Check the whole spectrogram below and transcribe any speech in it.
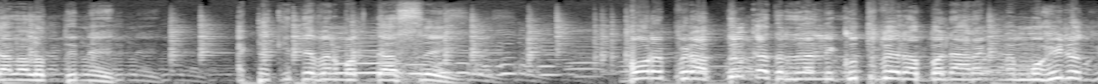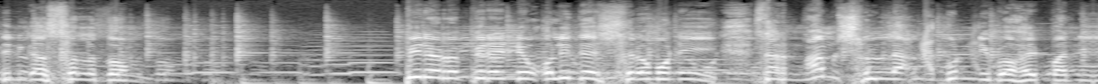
জালালউদ্দিনের একটা কিতাবের মধ্যে আছে। বড় পীর আব্দুল কাদের জানি কুতুবের আব্বানি আরেক নাম মহিরুদ্দিন গাছালাদম পীরের পীরের অলিদের শিরোমণি, যার নাম শুনলে আগুন নিবে হয় পানি।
